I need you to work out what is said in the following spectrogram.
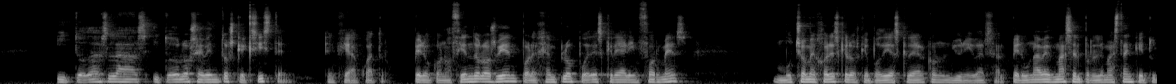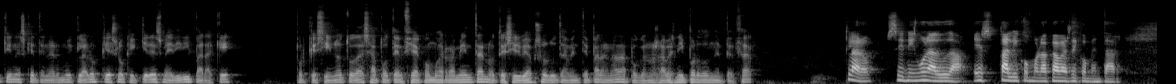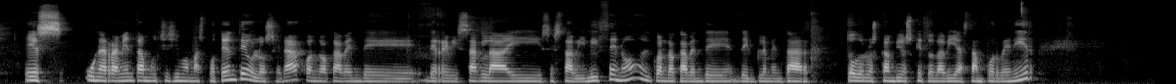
y, todas las, y todos los eventos que existen en GA4. Pero conociéndolos bien, por ejemplo, puedes crear informes mucho mejores que los que podías crear con Universal. Pero una vez más, el problema está en que tú tienes que tener muy claro qué es lo que quieres medir y para qué. Porque si no, toda esa potencia como herramienta no te sirve absolutamente para nada, porque no sabes ni por dónde empezar. Claro, sin ninguna duda. Es tal y como lo acabas de comentar. Es una herramienta muchísimo más potente, o lo será cuando acaben de, revisarla y se estabilice, ¿no? Y cuando acaben de, implementar todos los cambios que todavía están por venir.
